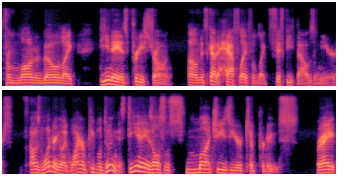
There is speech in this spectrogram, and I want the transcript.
from long ago. Like DNA is pretty strong. Um, it's got a half life of like 50,000 years. I was wondering, like, why aren't people doing this? DNA is also much easier to produce, right?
